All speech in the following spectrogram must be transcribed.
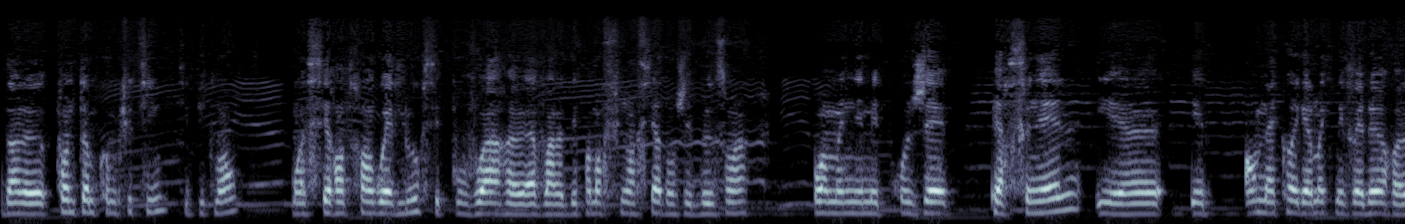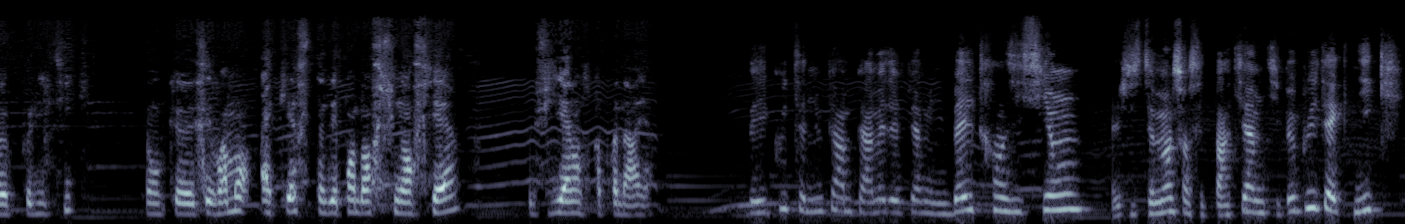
dans le quantum computing typiquement. Moi c'est rentrer en Guadeloupe, c'est pouvoir euh, avoir la dépendance financière dont j'ai besoin pour mener mes projets personnels et, euh, et en accord également avec mes valeurs euh, politiques. Donc, euh, c'est vraiment acquérir cette indépendance financière via l'entrepreneuriat. Bah, écoute, ça nous permet de faire une belle transition justement sur cette partie un petit peu plus technique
